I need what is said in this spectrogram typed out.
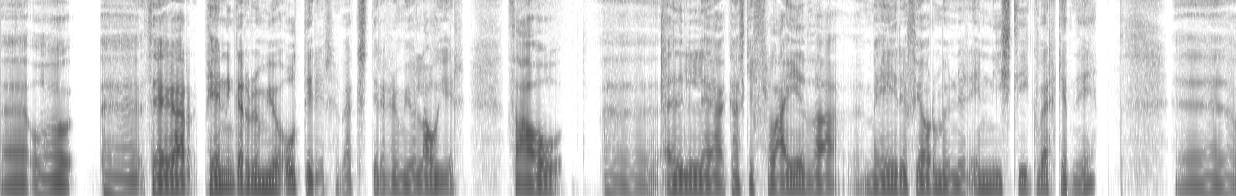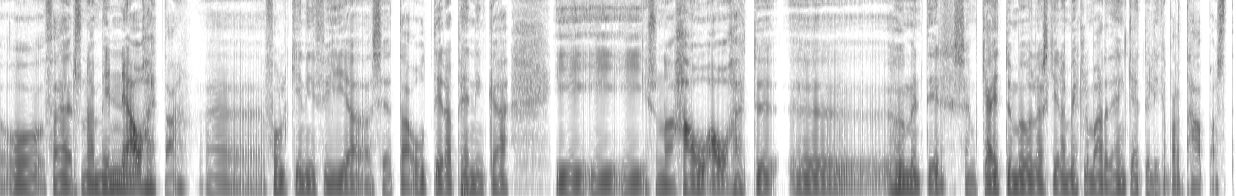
uh, og uh, þegar peningar eru mjög ódýrir, vextir eru mjög lágir, þá uh, eðlilega kannski flæða meiri fjármunir inn í slík verkefni. Uh, og það er svona minni áhætta uh, fólkin í því að setja ódýra peninga í, í, í svona há áhættu uh, hugmyndir sem gætu mögulega skila miklu marði en gætu líka bara tapast.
